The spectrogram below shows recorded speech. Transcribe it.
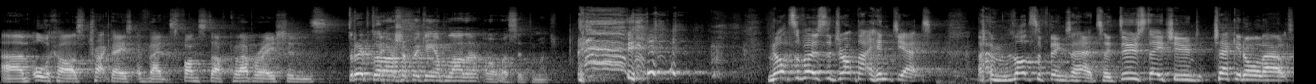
Um, all the cars, track days, events, fun stuff, collaborations. Trip to Russia, picking up Lada. Oh, I said too much. Not supposed to drop that hint yet. Um, lots of things ahead. So do stay tuned. Check it all out.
